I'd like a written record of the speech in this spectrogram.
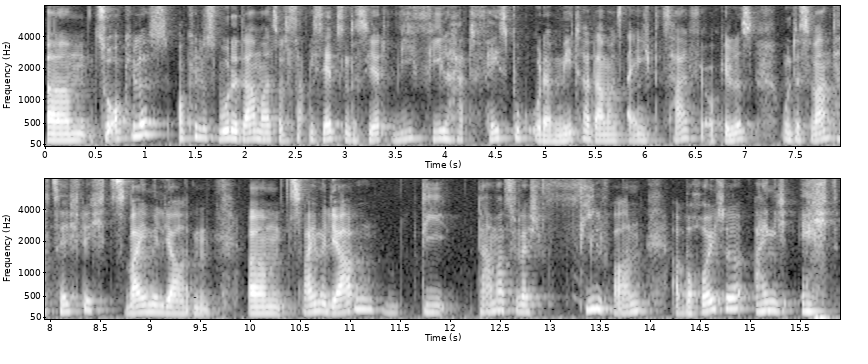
Ähm, zu Oculus. Oculus wurde damals, das hat mich selbst interessiert, wie viel hat Facebook oder Meta damals eigentlich bezahlt für Oculus? Und das waren tatsächlich 2 Milliarden. 2 ähm, Milliarden, die damals vielleicht viel waren, aber heute eigentlich echt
